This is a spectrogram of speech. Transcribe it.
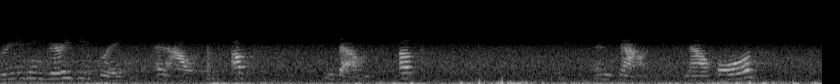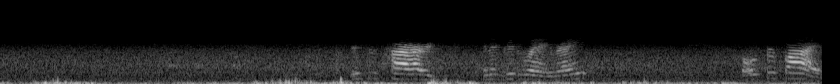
Breathing very deeply and out. Up and down. Up and down. Now hold. good way, right? Hold for five.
